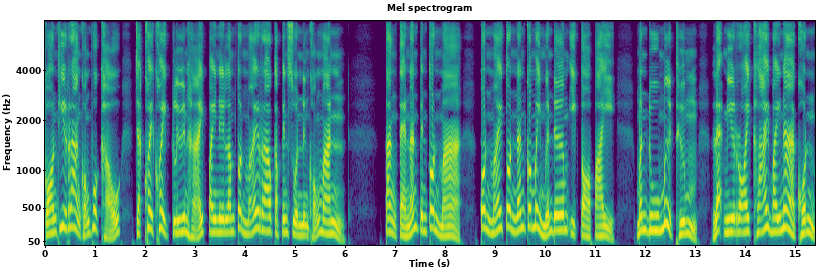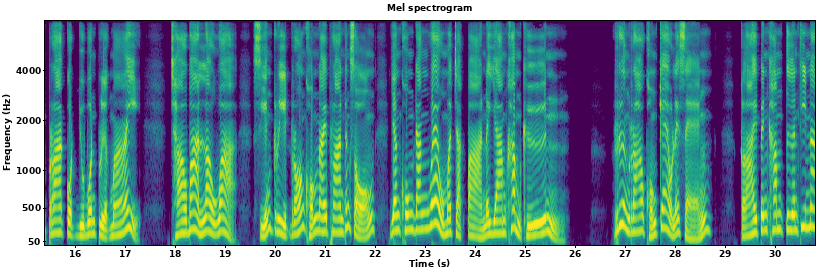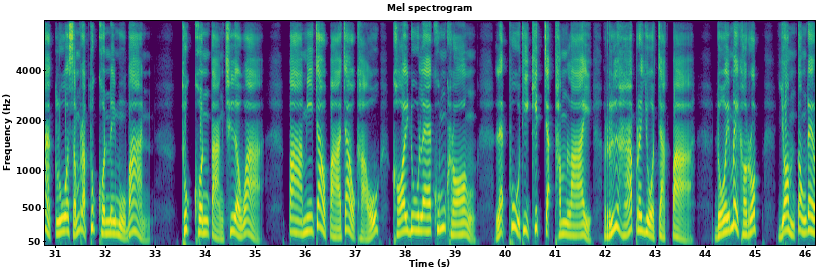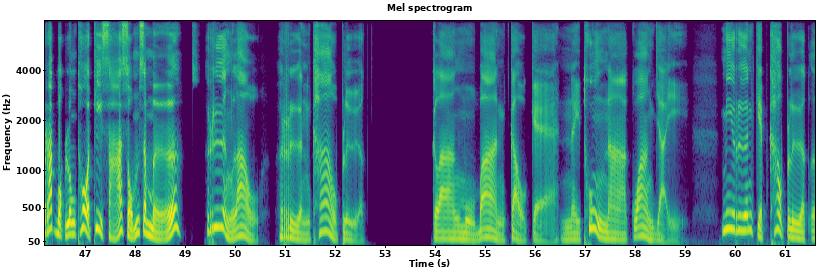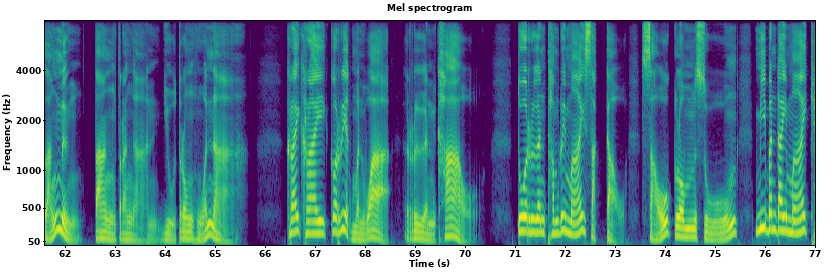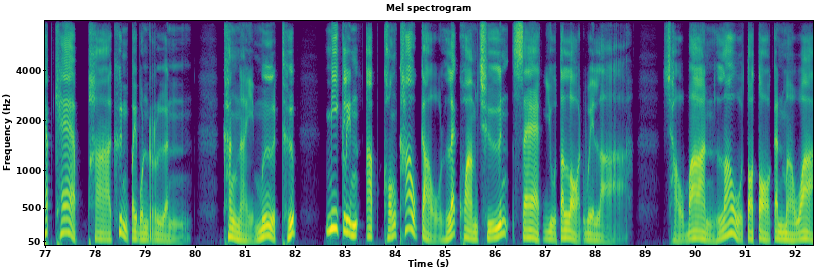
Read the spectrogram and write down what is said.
ก่อนที่ร่างของพวกเขาจะค่อยๆกลืนหายไปในลำต้นไม้ราวกับเป็นส่วนหนึ่งของมัน ตั้งแต่นั้นเป็นต้นมา ต้นไม้ต้นนั้นก็ไม่เหมือนเดิมอีกต่อไป มันดูมืดทึม และมีรอยคล้ายใบหน้าคนปรากฏอยู่บนเปลือกไม้ ชาวบ้านเล่าว่า เสียงกรีดร้องของนายพรานทั้งสอง ยังคงดังแว่วมาจากป่าในยามค่ำคืน เรื่องราวของแก้วและแสง กลายเป็นคำเตือนที่น่ากลัวสำหรับทุกคนในหมู่บ้าน ทุกคนต่างเชื่อว่า ป่ามีเจ้าป่าเจ้าเขา คอยดูแลคุ้มครอง และผู้ที่คิดจะทำลาย หรือหาประโยชน์จากป่า โดยไม่เคารพย่อมต้องได้รับบทลงโทษที่สาสมเสมอ เรื่องเล่า เรือนข้าวเปลือก กลางหมู่บ้านเก่าแก่ในทุ่งนากว้างใหญ่ มีเรือนเก็บข้าวเปลือกหลังหนึ่ง ตั้งตระงานอยู่ตรงหัวนา ใครๆก็เรียกมันว่า เรือนข้าว ตัวเรือนทำด้วยไม้สักเก่า เสากลมสูง มีบันไดไม้แคบๆพาขึ้นไปบนเรือน ข้างในมืดทึบ มีกลิ่นอับของข้าวเก่าและความชื้นแทรกอยู่ตลอดเวลา ชาวบ้านเล่าต่อๆกันมาว่า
